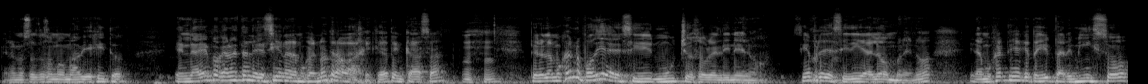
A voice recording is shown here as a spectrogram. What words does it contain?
pero nosotros somos más viejitos. En la época nuestra le decían a la mujer, no trabajes, quédate en casa. Pero la mujer no podía decidir mucho sobre el dinero. Siempre decidía el hombre, ¿no? Y la mujer tenía que pedir permiso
